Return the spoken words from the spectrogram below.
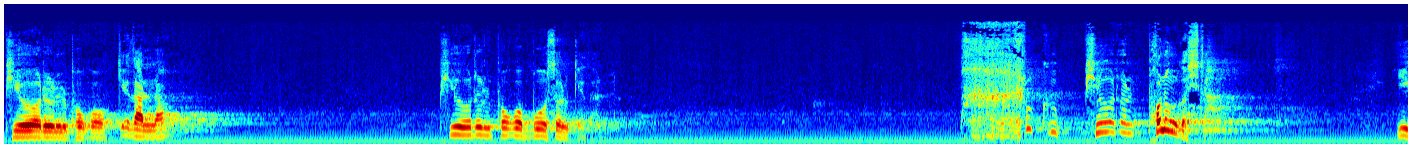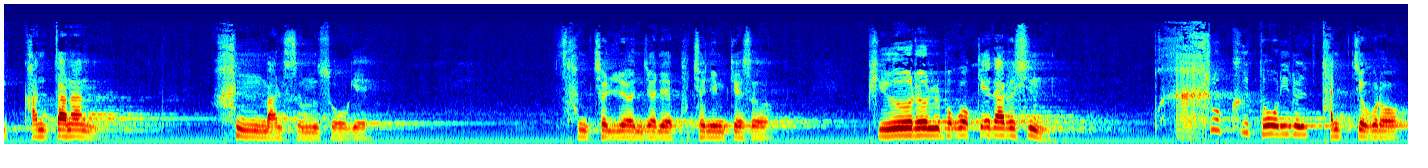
별을 보고 깨달라? 별을 보고 무엇을 깨달라? 바로 그 별을 보는 것이다. 이 간단한 한 말씀 속에 삼천년 전에 부처님께서 별을 보고 깨달으신 바로 그 도리를 단적으로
